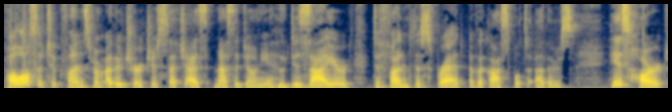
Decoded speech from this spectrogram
Paul also took funds from other churches, such as Macedonia, who desired to fund the spread of the gospel to others. His heart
